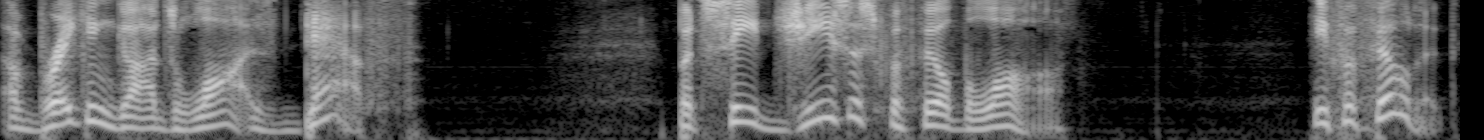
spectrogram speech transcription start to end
of breaking God's law, is death. But see, Jesus fulfilled the law. He fulfilled it.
